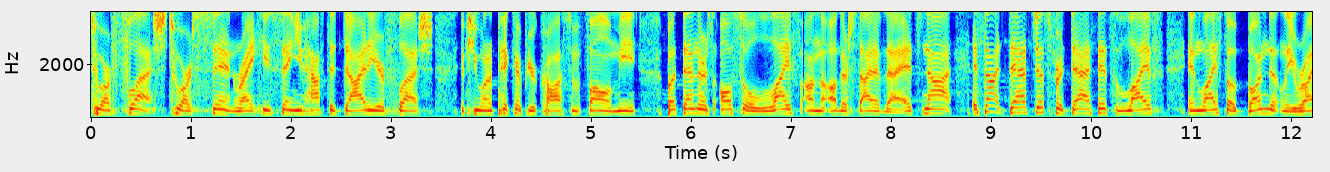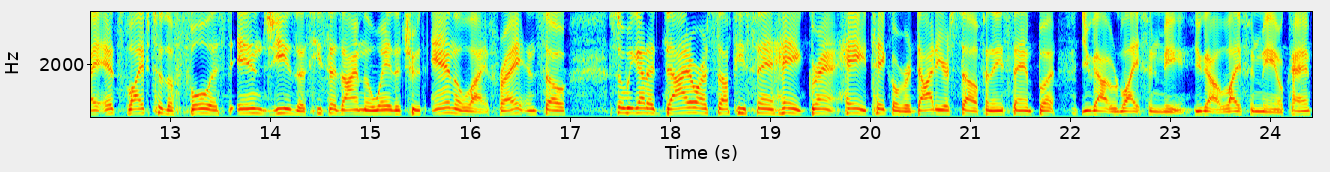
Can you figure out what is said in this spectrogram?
to our flesh, to our sin, right? He's saying you have to die to your flesh if you want to pick up your cross and follow me. But then there's also life on the other side of that. It's not it's not death just for death. It's life and life abundantly, right? It's life to the fullest in Jesus. He says, "I am the way, the truth, and the life," right? And so so we got to die to ourselves. He's saying, "Hey, Grant, hey, take over. Die to yourself." And then he's saying, "But you got life in me. You got life in me, okay?"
